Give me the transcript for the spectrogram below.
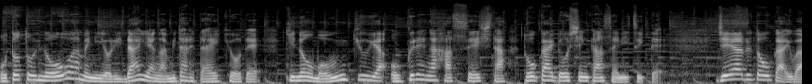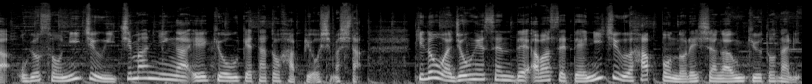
おとといの大雨によりダイヤが乱れた影響で昨日も運休や遅れが発生した東海道新幹線について JR 東海はおよそ21万人が影響を受けたと発表しました。昨日は上下線で合わせて28本の列車が運休となり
